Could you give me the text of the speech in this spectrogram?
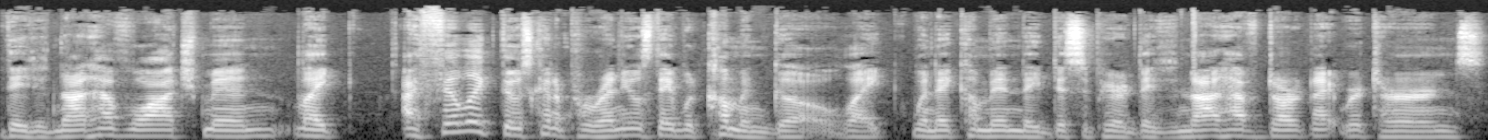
They did not have Watchmen. Like I feel like those kind of perennials, they would come and go. Like when they come in, they disappeared. They did not have Dark Knight Returns.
